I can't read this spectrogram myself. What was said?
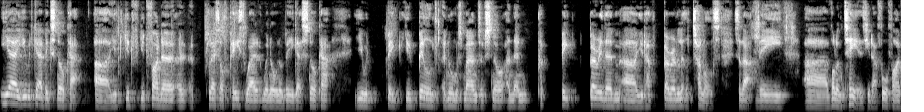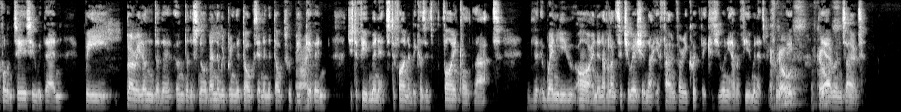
yeah, you would get a big snowcat. Uh, you'd, you'd, you'd find a, a, place off piste where where no one would be. You get a snowcat. You would big you'd build enormous mounds of snow and then put big bury them. Uh, you'd have bury little tunnels so that the uh, volunteers you'd have four or five volunteers who would then be buried under the under the snow. Then they would bring the dogs in, and the dogs would be right. given just a few minutes to find them because it's vital that when you are in an avalanche situation that you're found very quickly because you only have a few minutes before course, the, the, air runs out.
